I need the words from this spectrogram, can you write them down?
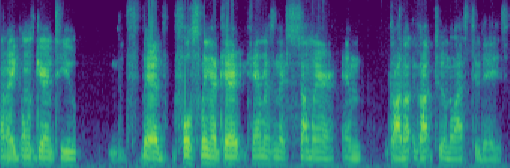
and I almost guarantee you, they had full swing had cameras in there somewhere and got got to in the last two days.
